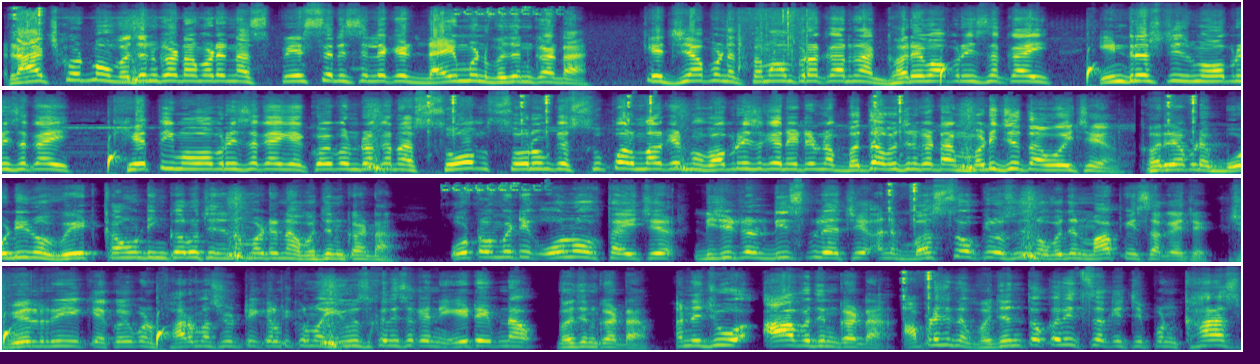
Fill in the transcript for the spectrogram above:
રાજકોટમાં વજન કાંટા માટેના એટલે કે ડાયમંડ વજન કાંટા કે જે આપણને તમામ પ્રકારના ઘરે વાપરી શકાય ઇન્ડસ્ટ્રીઝમાં વાપરી શકાય, ખેતીમાં વાપરી શકાય કે કોઈ પણ પ્રકારના શોપ શોરૂમ કે સુપર માર્કેટમાં વાપરી શકાય ને એ ટાઈપના બધા વજન કાંટા મળી જતા હોય છે. ઘરે આપણે બોડીનો વેઇટ કાઉન્ટિંગ કરવું છે, એના માટેના વજન કાંટા ઓટોમેટિક ઓન ઓફ થાય છે ડિજિટલ ડિસ્પ્લે છે અને બસો કિલો સુધીનું વજન માપી શકે છે. જ્વેલરી કે કોઈ પણ ફાર્માસ્યુટિકલમાં યુઝ કરી શકે ને એ ટાઈપના વજન કાંટા. અને જુઓ, આ વજન કાંટા. આપણે છે ને વજન તો કરી જ શકીએ છીએ, પણ ખાસ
